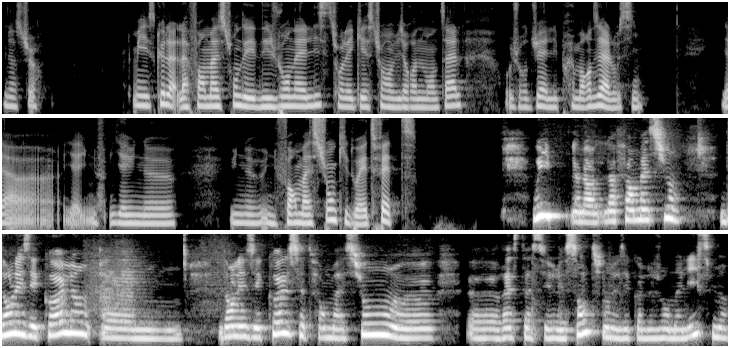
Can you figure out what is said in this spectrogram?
Bien sûr. Mais est-ce que la, formation des, journalistes sur les questions environnementales, aujourd'hui, elle est primordiale aussi? Il y a, une, formation qui doit être faite. Oui, alors la formation dans les écoles, euh, dans les écoles, cette formation euh, euh, reste assez récente dans les écoles de journalisme.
